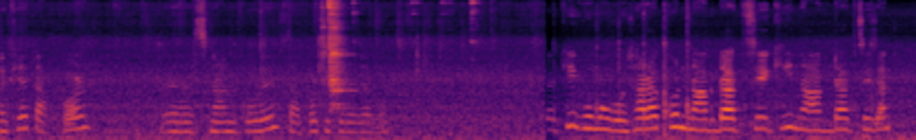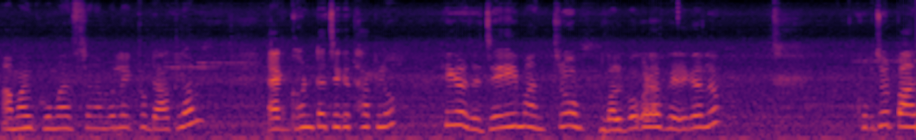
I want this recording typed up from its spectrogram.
মেখে তারপর স্নান করে তারপর কিচেনে যাব। কি ঘুমোবো? সারাক্ষণ নাক ডাকছে, কি নাক ডাকছে জান আমার ঘুম আসছে না বলে একটু ডাকলাম। এক ঘণ্টা জেগে থাকল। ঠিক আছে, যেই মাত্র গল্প করা হয়ে গেল, খুব জোর পাঁচ,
